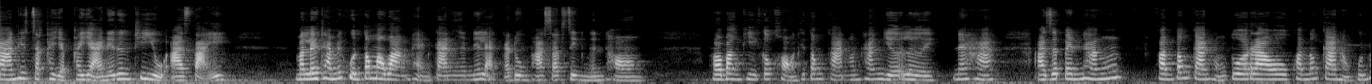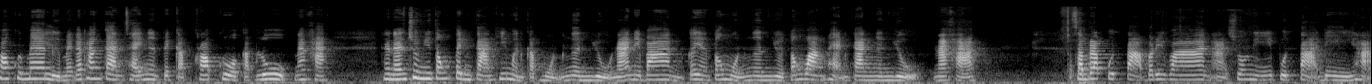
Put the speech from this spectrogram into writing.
การที่จะขยับขยายในเรื่องที่อยู่อาศัย มันเลยทำให้คุณต้องมาวางแผนการเงินนี่แหละกระดุมพาทรัพย์สินเงินทอง เพราะบางทีก็ของที่ต้องการค่อนข้างเยอะเลยนะคะ อาจจะเป็นทั้งความต้องการของตัวเราความต้องการของคุณพ่อคุณแม่ หรือแม้กระทั่งการใช้เงินไปกับครอบครัวกับลูกนะคะดังนั้นช่วงนี้ต้องเป็นการที่เหมือนกับหมุนเงินอยู่นะในบ้าน ก็ยังต้องหมุนเงินอยู่ต้องวางแผนการเงินอยู่นะคะ สำหรับปุตตะบริวารอะช่วงนี้ปุตตะดีค่ะ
